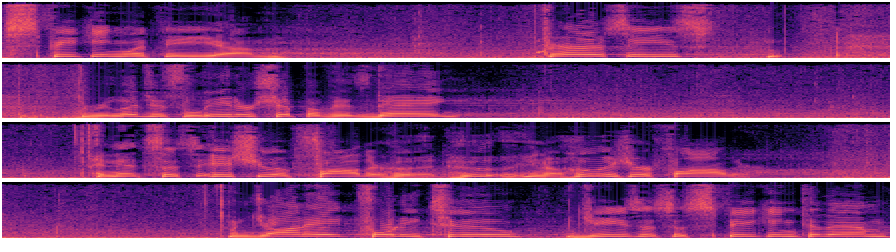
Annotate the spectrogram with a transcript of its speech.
speaking with the um, Pharisees, the religious leadership of his day. And it's this issue of fatherhood. Who, you know, who is your father? In John 8:42, Jesus is speaking to them.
